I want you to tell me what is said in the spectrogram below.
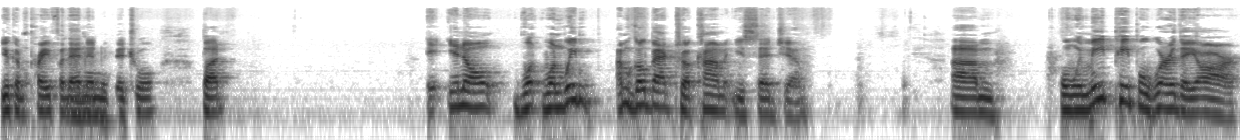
You can pray for that Mhm. individual, but you know wh- when we i'm gonna go back to a comment you said jim um, when we meet people where they are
